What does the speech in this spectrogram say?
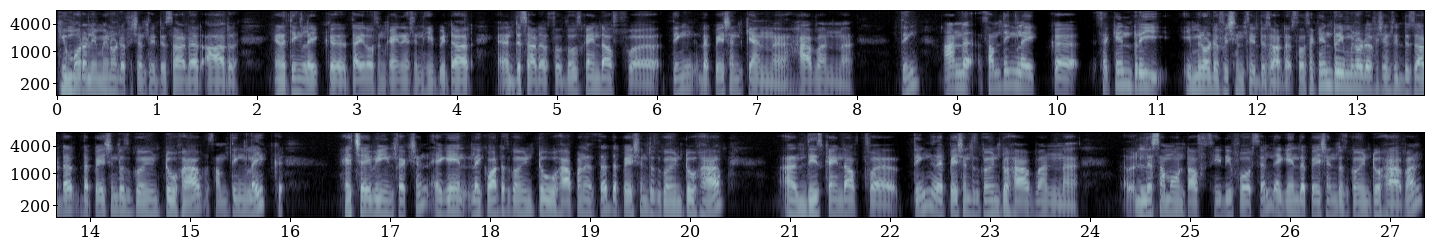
humoral immunodeficiency disorder or anything like uh, tyrosine kinase inhibitor uh, disorder. So those kind of uh, thing the patient can uh, have an uh, thing. And something like uh, secondary immunodeficiency disorder. So secondary immunodeficiency disorder the patient is going to have something like hiv infection. Again like what is going to happen is that the patient is going to have and these kind of uh, thing the patient is going to have an uh, less amount of cd4 cell. Again the patient is going to have an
